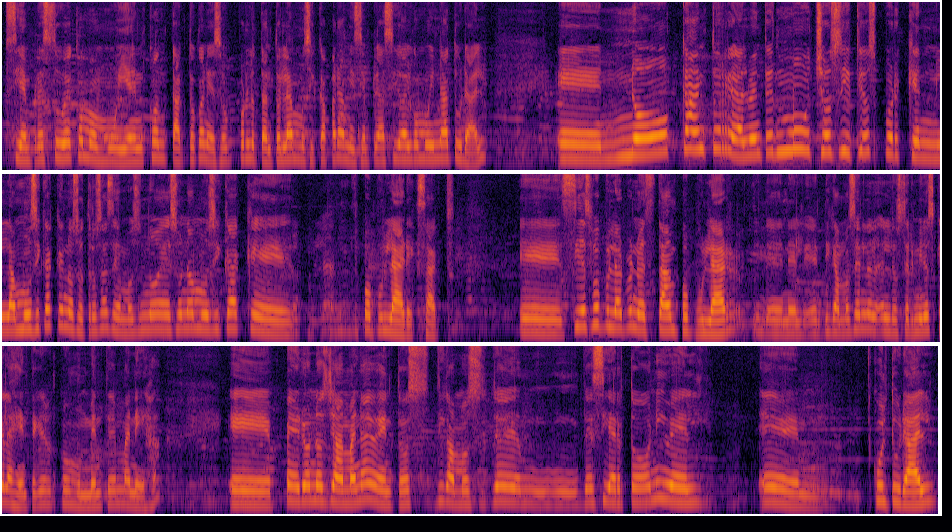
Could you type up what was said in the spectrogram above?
siempre estuve como muy en contacto con eso, por lo tanto la música para mí siempre ha sido algo muy natural. Eh, no canto realmente en muchos sitios porque la música que nosotros hacemos no es una música que popular, exacto. Eh, sí es popular, pero no es tan popular, en digamos en, los términos que la gente comúnmente maneja. Eh, pero nos llaman a eventos, digamos, de, de cierto nivel em, cultural.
